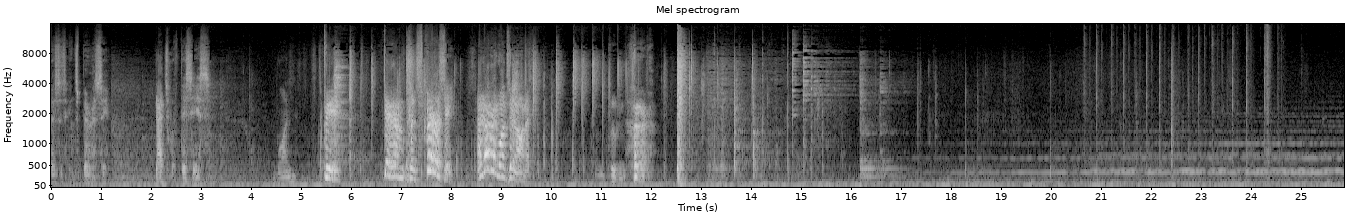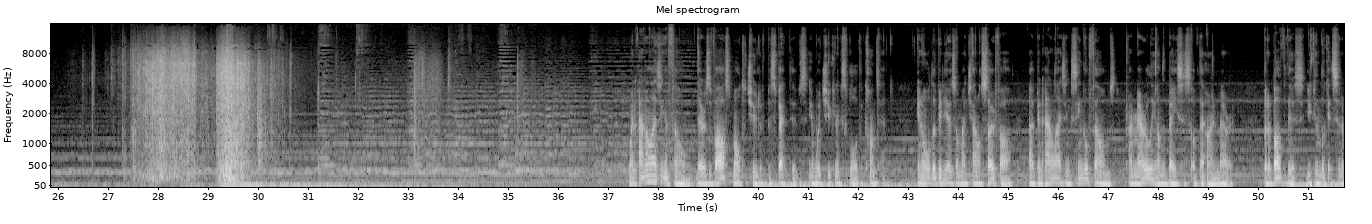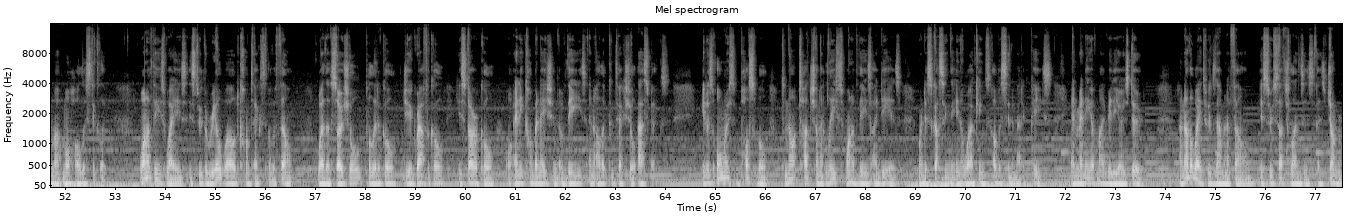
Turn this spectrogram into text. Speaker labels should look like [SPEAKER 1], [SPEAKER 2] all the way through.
[SPEAKER 1] This is a conspiracy. That's what this is. One big damn conspiracy! And everyone's in on it! Including her.
[SPEAKER 2] When analysing a film, there is a vast multitude of perspectives in which you can explore the content. In all the videos on my channel so far, I've been analysing single films primarily on the basis of their own merit. But above this, you can look at cinema more holistically. One of these ways is through the real world context of a film, whether social, political, geographical, historical, or any combination of these and other contextual aspects. It is almost impossible to not touch on at least one of these ideas when discussing the inner workings of a cinematic piece, and many of my videos do. Another way to examine a film is through such lenses as genre,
